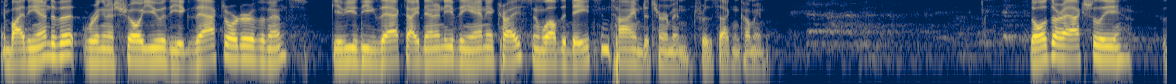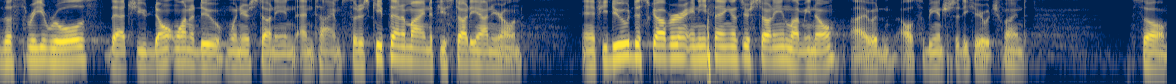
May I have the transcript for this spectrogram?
And by the end of it, we're going to show you the exact order of events, give you the exact identity of the Antichrist, and we'll have the dates and time determined for the second coming. Those are actually the three rules that you don't want to do when you're studying end times. So just keep that in mind if you study on your own. And if you do discover anything as you're studying, let me know. I would also be interested to hear what you find. So,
